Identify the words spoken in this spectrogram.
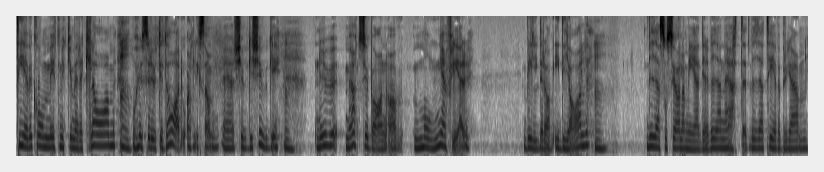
tv kommit, mycket med reklam. Mm. Och hur ser det ut idag då, liksom, eh, 2020? Mm. Nu möts ju barn av många fler bilder av ideal. Mm. Via sociala medier, via nätet, via tv-program.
